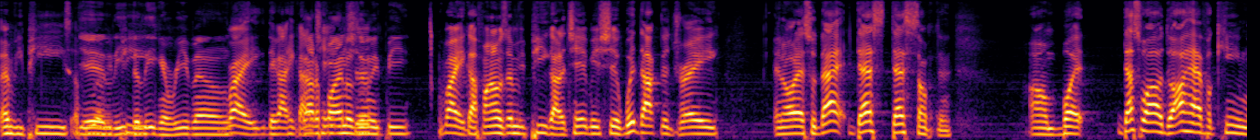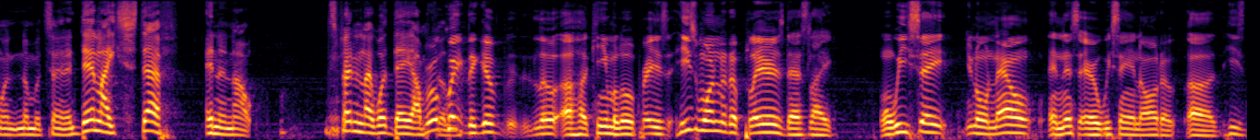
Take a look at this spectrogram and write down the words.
MVPs. A Yeah, lead the league in rebounds. Right. They got he got, Got, a a Finals. MVP. Right. Got Finals MVP. Got a championship with Dr. J and all that. So that that's that's something. Um, but that's what I'll do. I'll have Hakeem on number ten, and then like Steph in and out, depending like what day I'm. Real feeling. quick to give little, uh, Hakeem a little praise. He's one of the players that's like when we say you know now in this era we saying all the uh, he's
